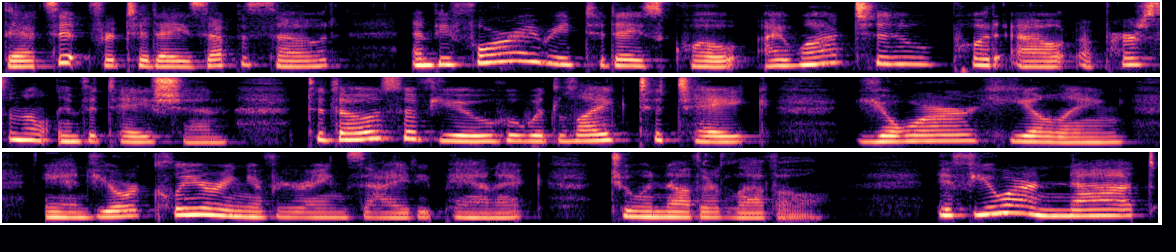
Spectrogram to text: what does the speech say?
That's it for today's episode. And before I read today's quote, I want to put out a personal invitation to those of you who would like to take your healing and your clearing of your anxiety panic to another level. If you are not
